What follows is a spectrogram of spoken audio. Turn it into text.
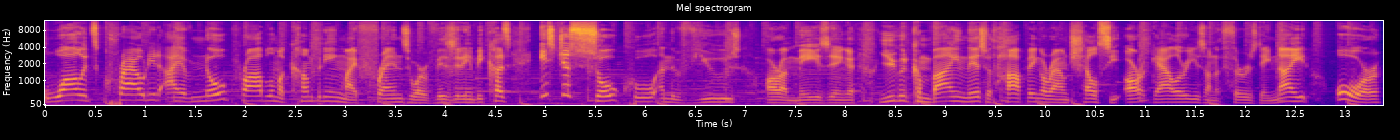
While it's crowded, I have no problem accompanying my friends who are visiting because it's just so cool and the views are amazing. You could combine this with hopping around Chelsea art galleries on a Thursday night or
